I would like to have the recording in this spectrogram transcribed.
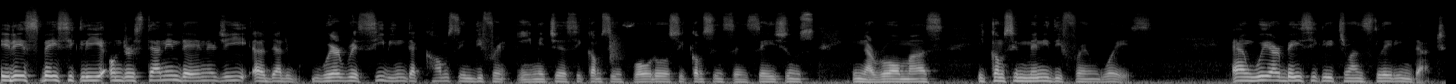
it is basically understanding the energy uh, that we're receiving that comes in different images. It comes in photos it comes in sensations in aromas. It comes in many different ways. And we are basically translating that.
